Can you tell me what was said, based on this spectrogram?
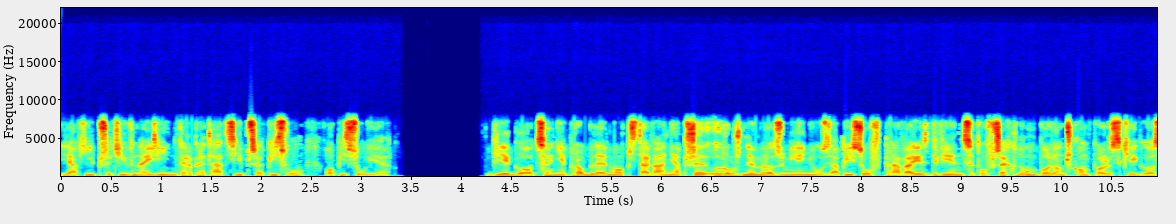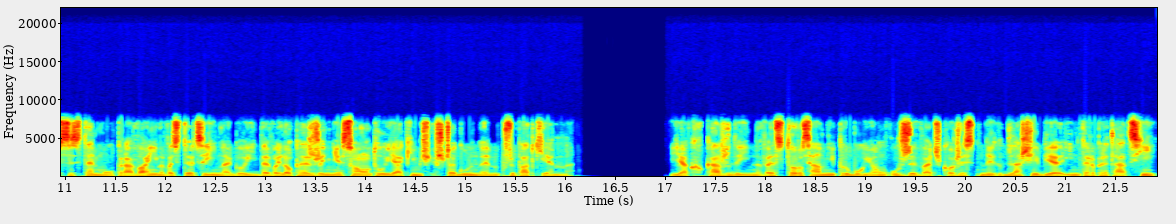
jak i przeciwnej interpretacji przepisu, opisuje. W jego ocenie problem obstawania przy różnym rozumieniu zapisów prawa jest więc powszechną bolączką polskiego systemu prawa inwestycyjnego i deweloperzy nie są tu jakimś szczególnym przypadkiem. Jak każdy inwestor sami próbują używać korzystnych dla siebie interpretacji,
